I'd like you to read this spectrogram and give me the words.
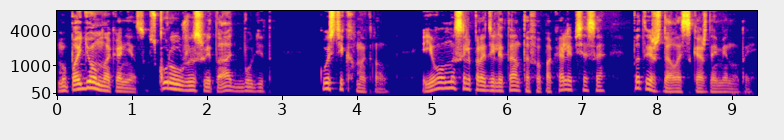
«Мы пойдем, наконец, скоро уже светать будет». Костик хмыкнул. Его мысль про дилетантов апокалипсиса подтверждалась с каждой минутой.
